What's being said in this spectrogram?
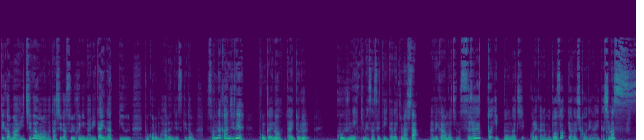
てかまあ一番は私がそういう風になりたいなっていうところもあるんですけど、そんな感じで今回のタイトル、こういう風に決めさせていただきました。安倍川餅のスルーッと一本勝ち。これからもどうぞよろしくお願いいたします。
